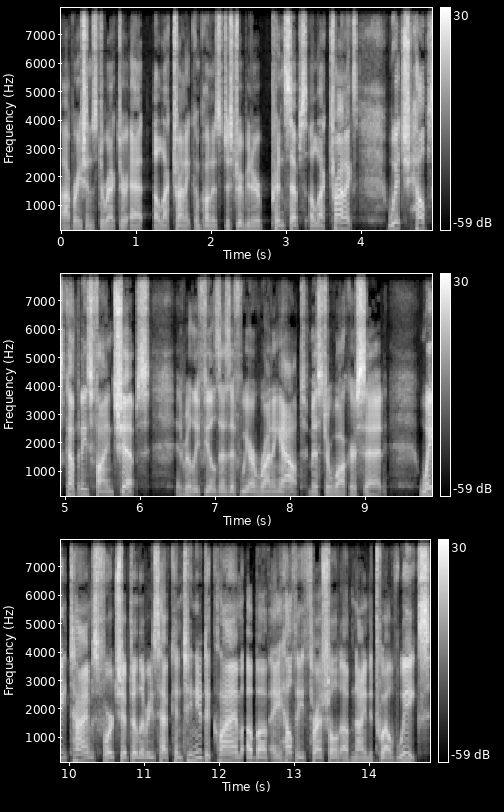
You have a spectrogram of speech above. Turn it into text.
operations director at electronic components distributor Princeps Electronics, which helps companies find chips. It really feels as if we are running out, Mr. Walker said. Wait times for chip deliveries have continued to climb above a healthy threshold of 9 to 12 weeks.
